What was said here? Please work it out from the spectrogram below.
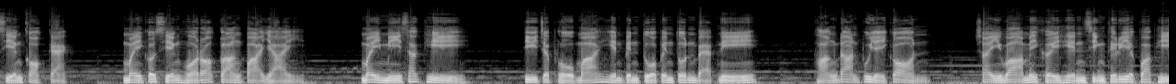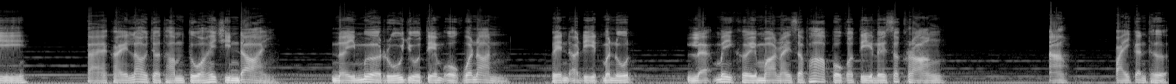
เสียงกอกแกก ไม่ก็เสียงหัวเราะกลางป่าใหญ่ ไม่มีสักที ที่จะโผล่มาเห็นเป็นตัวเป็นตนแบบนี้ ทางด้านผู้ใหญ่ก้อน ใช่ว่าไม่เคยเห็นสิ่งที่เรียกว่าผี แต่ใครเล่าจะทำตัวให้ชินได้ ในเมื่อรู้อยู่เต็มอกว่านั่น เป็นอดีตมนุษย์ และไม่เคยมาในสภาพปกติเลยสักครั้งอา ไปกันเถอะ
